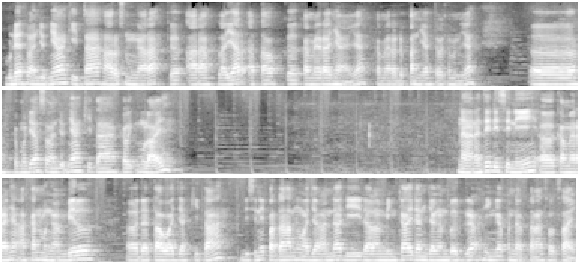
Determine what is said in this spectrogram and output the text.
Kemudian selanjutnya kita harus mengarah ke arah layar atau ke kameranya ya kamera depan ya teman-teman ya. E, kemudian selanjutnya kita klik mulai. Nah, nanti di sini e, kameranya akan mengambil data wajah kita. Di sini pertahankan wajah Anda di dalam bingkai dan jangan bergerak hingga pendaftaran selesai.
